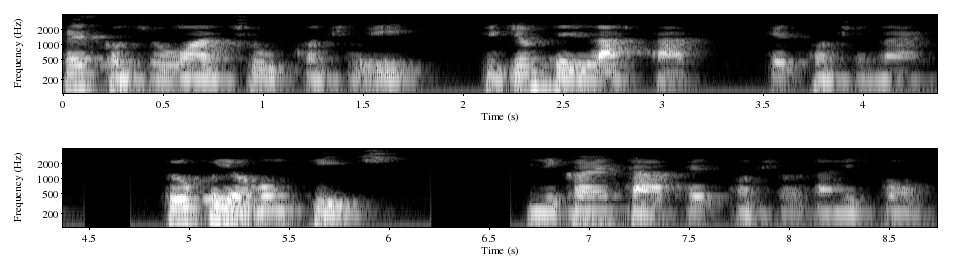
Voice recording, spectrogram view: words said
press Ctrl 1 through Ctrl 8. To jump to the last tab, press Ctrl 9. To open your home page, in the current tab, press Ctrl Alternate Home.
